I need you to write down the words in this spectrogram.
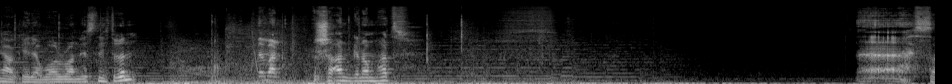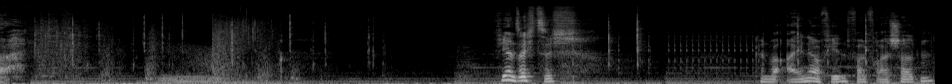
Ja, okay, der Wallrun ist nicht drin. Wenn man Schaden genommen hat. 64. Können wir eine auf jeden Fall freischalten.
